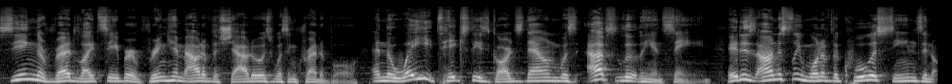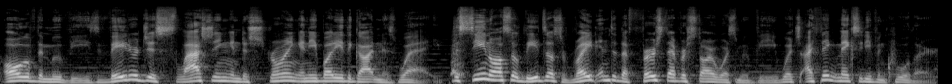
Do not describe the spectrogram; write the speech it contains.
Seeing the red lightsaber bring him out of the shadows was incredible, and the way he takes these guards down was absolutely insane. It is honestly one of the coolest scenes in all of the movies, Vader just slashing and destroying anybody that got in his way. The scene also leads us right into the first ever Star Wars movie, which I think makes it even cooler.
